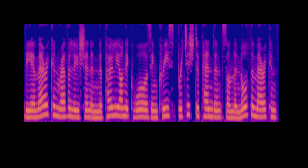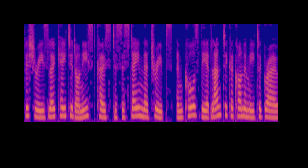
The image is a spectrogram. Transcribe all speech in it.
The American Revolution and Napoleonic Wars increased British dependence on the North American fisheries located on East Coast to sustain their troops, and caused the Atlantic economy to grow,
